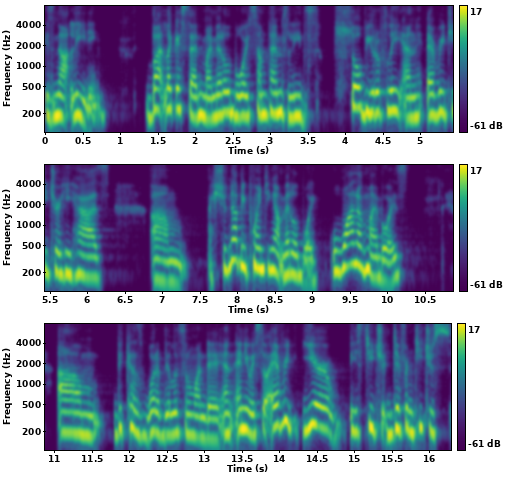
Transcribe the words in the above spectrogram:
is not leading. But like I said, my middle boy sometimes leads so beautifully, and every teacher he has, um, I should not be pointing out middle boy, one of my boys, um, because what if they listen one day? And anyway, so every year his teacher, different teachers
